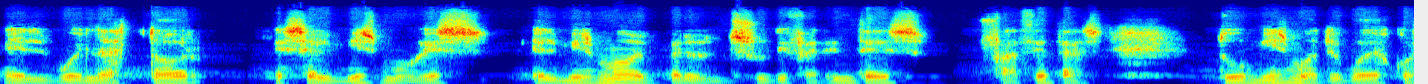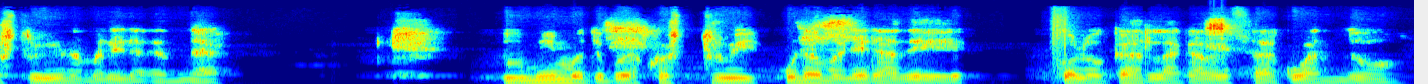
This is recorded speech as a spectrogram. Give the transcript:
El buen actor es el mismo, es el mismo, pero en sus diferentes facetas tú mismo te puedes construir una manera de andar. Tú mismo te puedes construir una manera de colocar la cabeza cuando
